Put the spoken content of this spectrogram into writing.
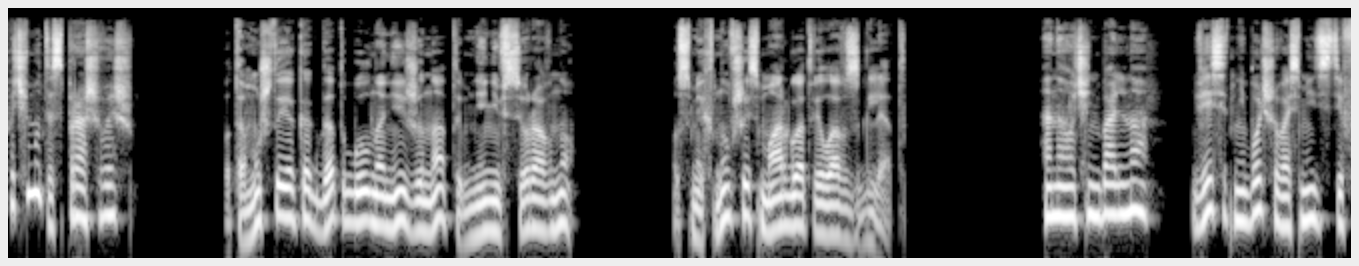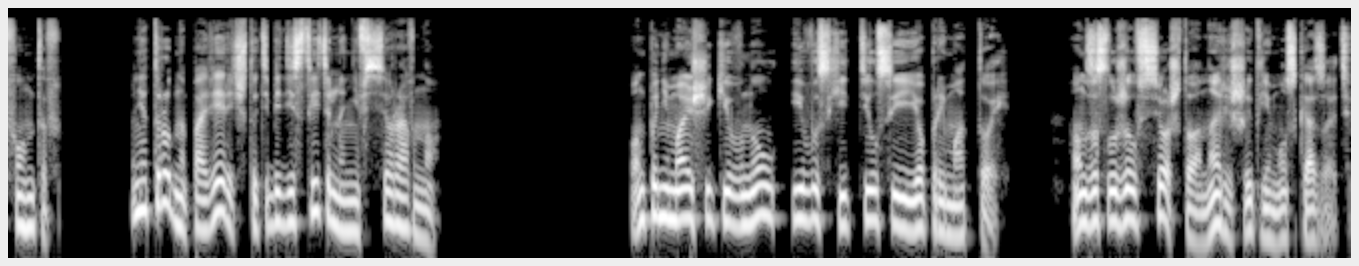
«Почему ты спрашиваешь?» «Потому что я когда-то был на ней женат, и мне не все равно». Усмехнувшись, Маргу отвела взгляд. «Она очень больна, весит не больше 80 фунтов. Мне трудно поверить, что тебе действительно не все равно». Он, понимающе кивнул и восхитился ее прямотой. Он заслужил все, что она решит ему сказать.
